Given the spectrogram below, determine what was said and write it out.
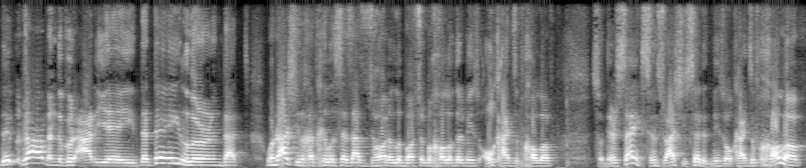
the Ram and the Gur Aryeh that they learn that when Rashi Lechatchila says Azhar lebasar b'cholav, that means all kinds of cholav. So they're saying since Rashi said it means all kinds of cholav,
